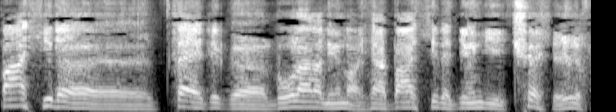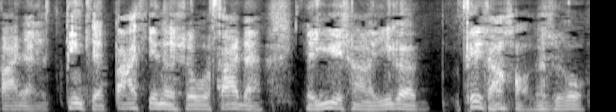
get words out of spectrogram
巴西的在这个卢拉的领导下，巴西的经济确实是发展，并且巴西那时候发展也遇上了一个非常好的时候，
